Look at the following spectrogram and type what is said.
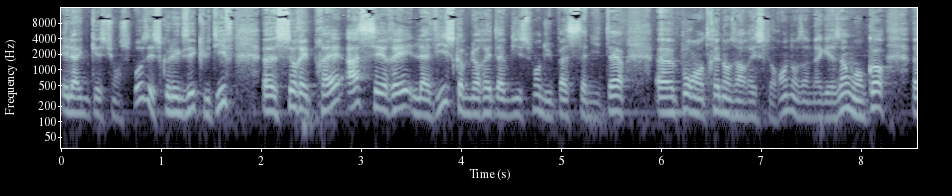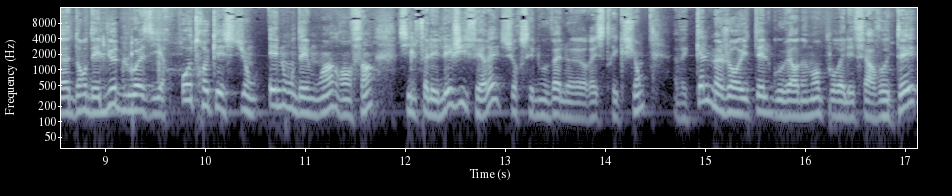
Et là, une question se pose est-ce que l'exécutif euh, serait prêt à serrer la vis, comme le rétablissement du pass sanitaire euh, pour entrer dans un restaurant, dans un magasin ou encore dans des lieux de loisirs? Autre question, et non des moindres, enfin, s'il fallait légiférer sur ces nouvelles restrictions, avec quelle majorité le gouvernement pourrait les faire voter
